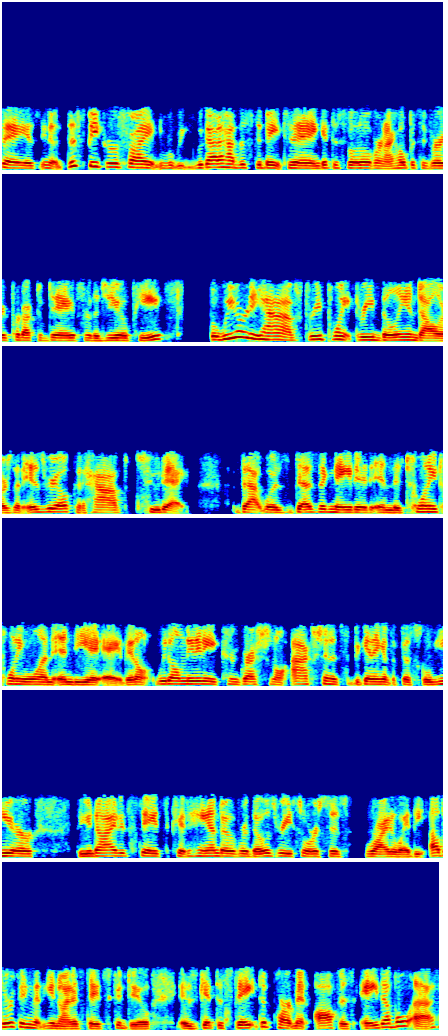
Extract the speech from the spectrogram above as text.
say is, you know, this speaker fight, we, we got to have this debate today and get this vote over. And I hope it's a very productive day for the GOP. But we already have $3.3 billion that Israel could have today that was designated in the 2021 NDAA. They don't, we don't need any congressional action. It's the beginning of the fiscal year. The United States could hand over those resources right away. The other thing that the United States could do is get the State Department Office ASS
